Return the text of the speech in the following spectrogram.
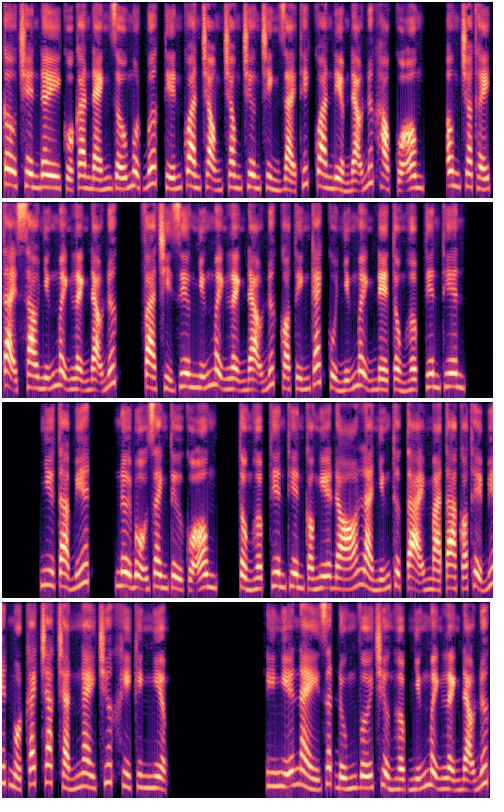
Câu trên đây của Can đánh dấu một bước tiến quan trọng trong chương trình giải thích quan điểm đạo đức học của ông, ông cho thấy tại sao những mệnh lệnh đạo đức, và chỉ riêng những mệnh lệnh đạo đức có tính cách của những mệnh đề tổng hợp tiên thiên. Như ta biết, nơi bộ danh từ của ông, tổng hợp tiên thiên có nghĩa đó là những thực tại mà ta có thể biết một cách chắc chắn ngay trước khi kinh nghiệm. Ý nghĩa này rất đúng với trường hợp những mệnh lệnh đạo đức,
